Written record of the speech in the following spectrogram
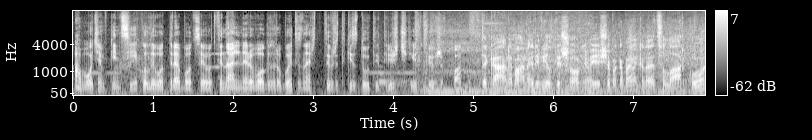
А потім в кінці, коли от треба оцей от фінальний ривок зробити, знаєш, ти вже такий здутий трішечки, і тобі вже впадло. ДК, непоганий ревіл пішов, в нього є ще БКБ, накидає Соларку.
